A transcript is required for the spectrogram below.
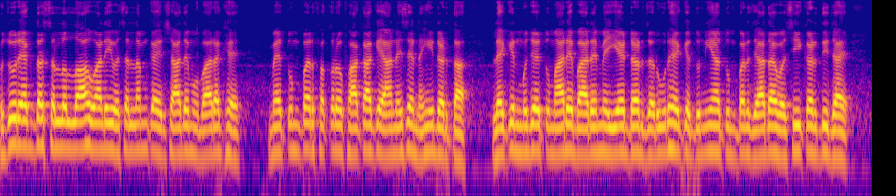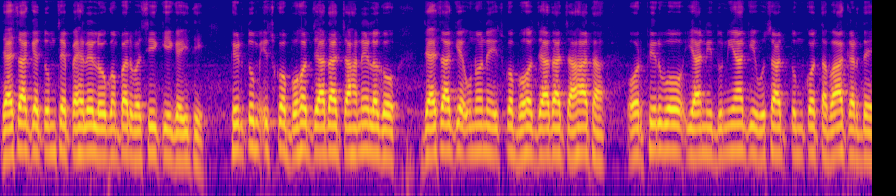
حضور اقدس صلی اللہ علیہ وسلم کا ارشاد مبارک ہے، میں تم پر فقر و فاقہ کے آنے سے نہیں ڈرتا لیکن مجھے تمہارے بارے میں یہ ڈر ضرور ہے کہ دنیا تم پر زیادہ وسیع کر دی جائے، جیسا کہ تم سے پہلے لوگوں پر وسیع کی گئی تھی۔ پھر تم اس کو بہت زیادہ چاہنے لگو، جیسا کہ انہوں نے اس کو بہت زیادہ چاہا تھا۔ اور پھر وہ یعنی دنیا کی وسعت تم کو تباہ کر دے،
